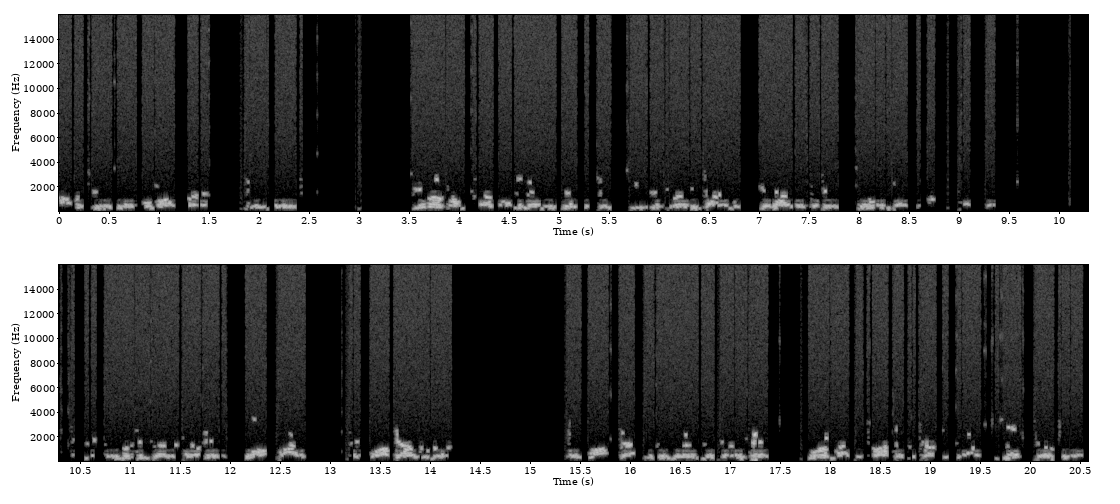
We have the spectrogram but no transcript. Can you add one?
opportunity to hold on for many days. Give up on stuff on the menu just to take Jesus every time. Get out of the day, doing that. They look at the other building, walk by, they walk out the door. They walk back to the door and they go, okay, more about the process of coming down. Let's go to it.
